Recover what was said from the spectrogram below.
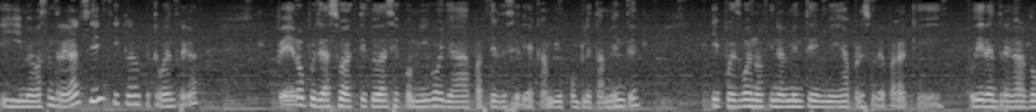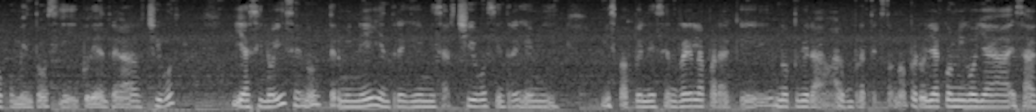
¿y me vas a entregar? Sí, sí, claro que te voy a entregar pero pues ya su actitud hacia conmigo ya a partir de ese día cambió completamente. Y pues bueno finalmente me apresuré para que pudiera entregar documentos y pudiera entregar archivos. Y así lo hice, ¿no? Terminé y entregué mis archivos y entregué mis papeles en regla para que no tuviera algún pretexto, ¿no? Pero ya conmigo ya esa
